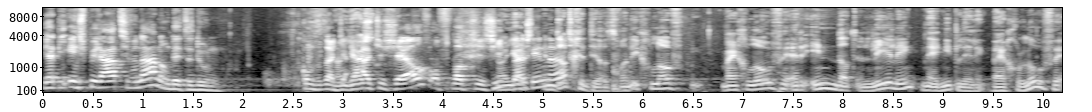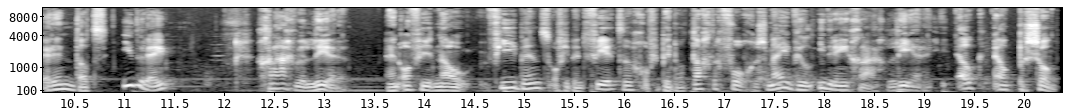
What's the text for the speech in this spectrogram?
ja, die inspiratie vandaan om dit te doen? Komt het uit, Nou, je, juist- uit jezelf of wat je ziet Nou, bij juist in kinderen? dat gedeelte. Want ik geloof, wij geloven erin dat een leerling... Nee, niet leerling. Wij geloven erin dat iedereen graag wil leren. En of je nou vier bent, of je bent 40, of je bent al 80... volgens mij wil iedereen graag leren. Elk, elk persoon.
